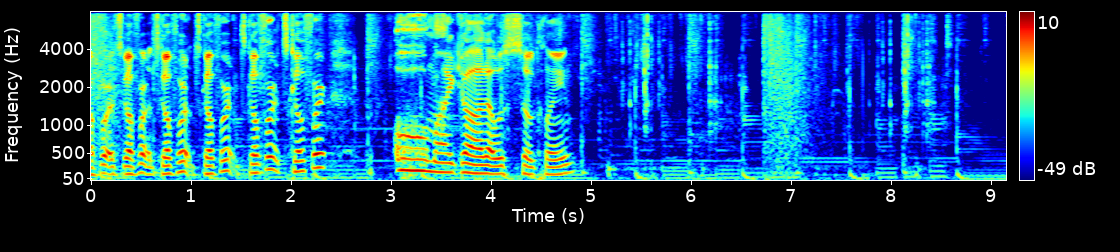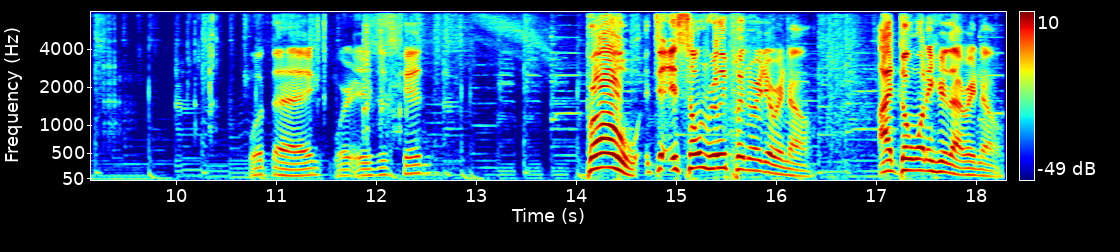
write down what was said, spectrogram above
Go for it, let's go for it, let's go for it, let's go for it, let's go for it, let's go for it. Oh my god, that was so clean. What the heck? Where is this kid? Bro, is someone really playing the radio right now? I don't want to hear that right now.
